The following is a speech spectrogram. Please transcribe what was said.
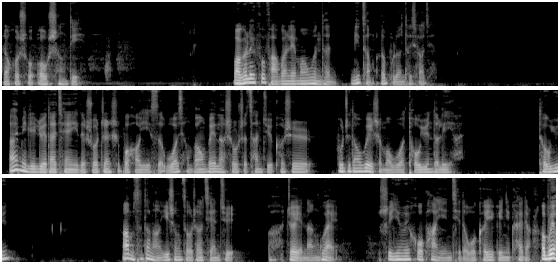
然后说：“哦，上帝！”瓦格雷夫法官连忙问他：“你怎么了，布伦特小姐？”艾米丽略带歉意地说：“真是不好意思，我想帮薇拉收拾餐具，可是不知道为什么我头晕的厉害。”头晕。阿姆斯特朗医生走上前去：“啊，这也难怪，是因为后怕引起的。我可以给你开点啊，不要。”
